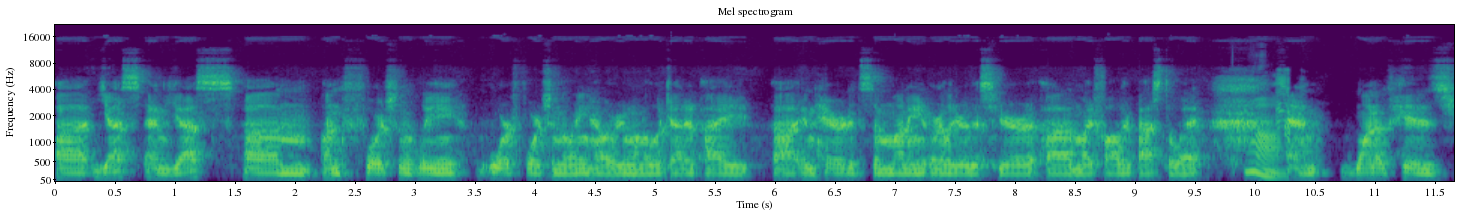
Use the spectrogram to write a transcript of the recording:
Uh, yes and yes. Um, unfortunately, or fortunately, however you want to look at it, I uh, inherited some money earlier this year. Uh, my father passed away, oh. and one of his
